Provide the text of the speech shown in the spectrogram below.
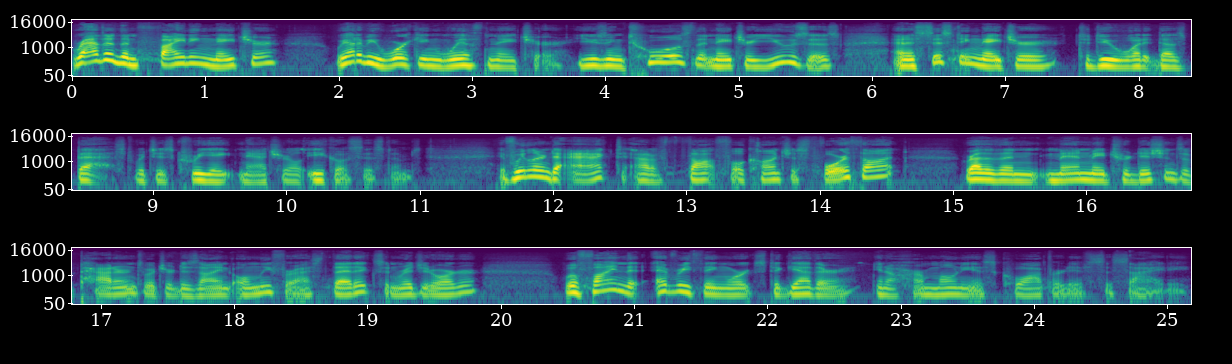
Rather than fighting nature, we ought to be working with nature, using tools that nature uses, and assisting nature to do what it does best, which is create natural ecosystems. If we learn to act out of thoughtful, conscious forethought, rather than man made traditions of patterns which are designed only for aesthetics and rigid order, we'll find that everything works together in a harmonious cooperative society.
